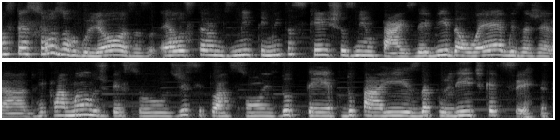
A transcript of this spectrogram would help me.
As pessoas orgulhosas, elas transmitem muitas queixas mentais devido ao ego exagerado, reclamando de pessoas, de situações, do tempo, do país, da política, etc.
